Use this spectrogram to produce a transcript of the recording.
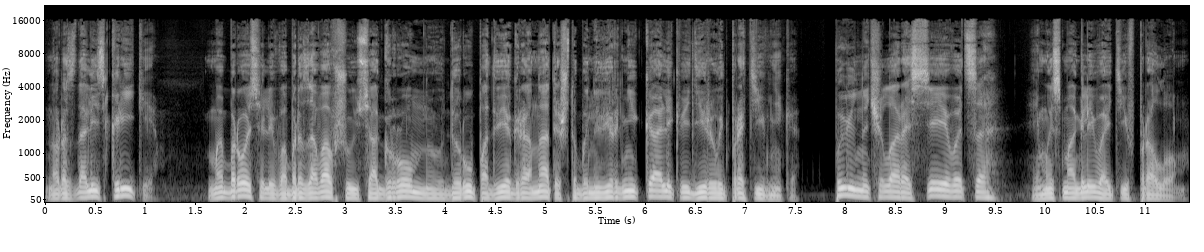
но раздались крики. Мы бросили в образовавшуюся огромную дыру по две гранаты, чтобы наверняка ликвидировать противника. Пыль начала рассеиваться, и мы смогли войти в пролом.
